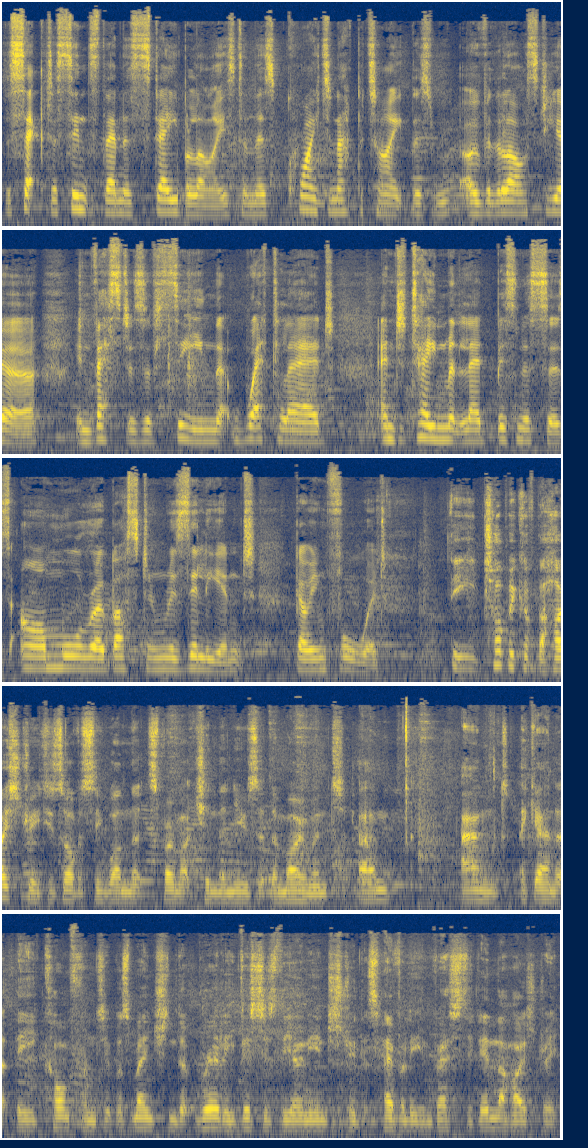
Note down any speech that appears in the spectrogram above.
The sector since then has stabilised, and there's quite an appetite. Over the last year year, investors have seen that wet led, entertainment led businesses are more robust and resilient going forward. The topic of the high street is obviously one that's very much in the news at the moment. Um, and again, at the conference, it was mentioned that really this is the only industry that's heavily invested in the high street,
